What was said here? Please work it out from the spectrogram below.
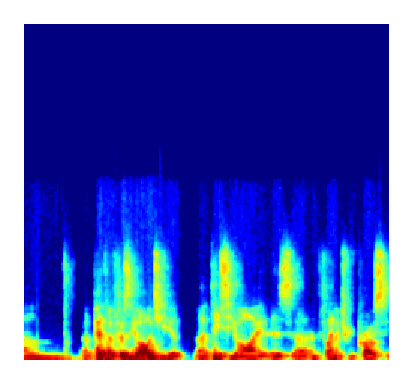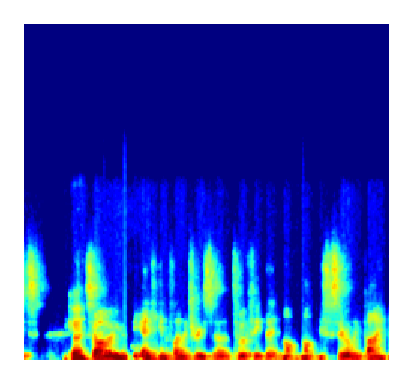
um, pathophysiology of uh, DCI is uh, inflammatory process. Okay. So the anti-inflammatories uh, to affect that, not not necessarily pain.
